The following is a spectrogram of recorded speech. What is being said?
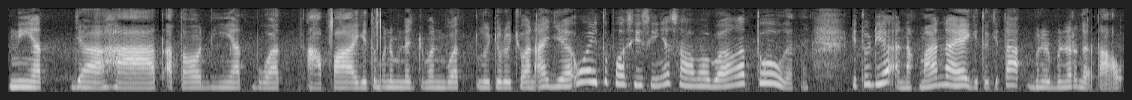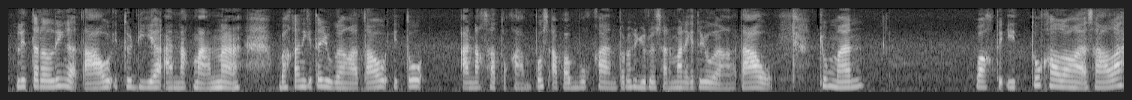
niat jahat atau niat buat apa gitu. Bener-bener cuman buat lucu-lucuan aja. Wah itu posisinya sama banget tuh katanya. Itu dia anak mana ya? Gitu. Kita bener-bener nggak -bener tahu. Literally nggak tahu itu dia anak mana. Bahkan kita juga nggak tahu itu anak satu kampus apa bukan. Terus jurusan mana kita juga nggak tahu. Cuman waktu itu kalau nggak salah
